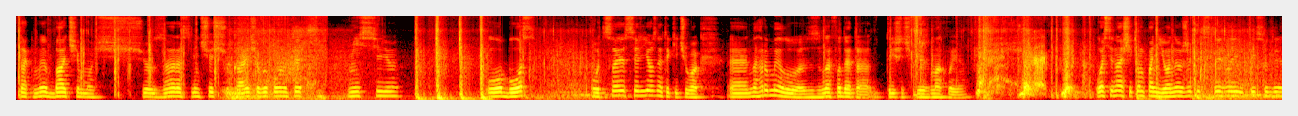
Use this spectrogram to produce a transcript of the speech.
Так, ми бачимо, що зараз він щось шукає, щоб виповнити місію. О, бос. Оце серйозний такий чувак. Е, на громилу з Лефодета трішечки змахує. Ось і наші компаньйони вже підстигли йти сюди.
